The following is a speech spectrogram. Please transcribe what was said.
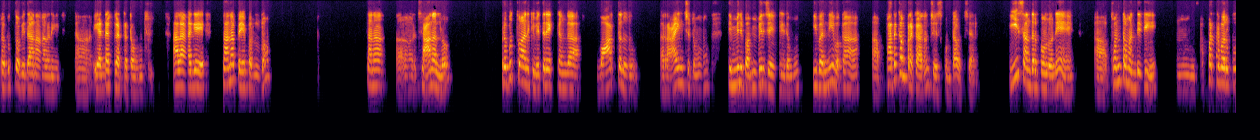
ప్రభుత్వ విధానాలని ఎండగట్టడం అలాగే తన పేపర్లో తన ఆ, ఛానల్లో ప్రభుత్వానికి వ్యతిరేకంగా వార్తలు రాయించటము తిమ్మిని బమ్మిని చేయడము ఇవన్నీ ఒక పథకం ప్రకారం చేసుకుంటా వచ్చారు. ఈ సందర్భంలోనే ఆ, కొంతమంది అప్పటి వరకు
